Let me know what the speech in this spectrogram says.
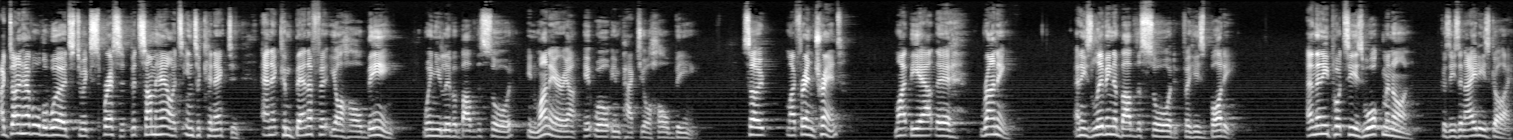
I don't have all the words to express it, but somehow it's interconnected and it can benefit your whole being. When you live above the sword in one area, it will impact your whole being. So my friend Trent might be out there running and he's living above the sword for his body. And then he puts his Walkman on because he's an 80s guy.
